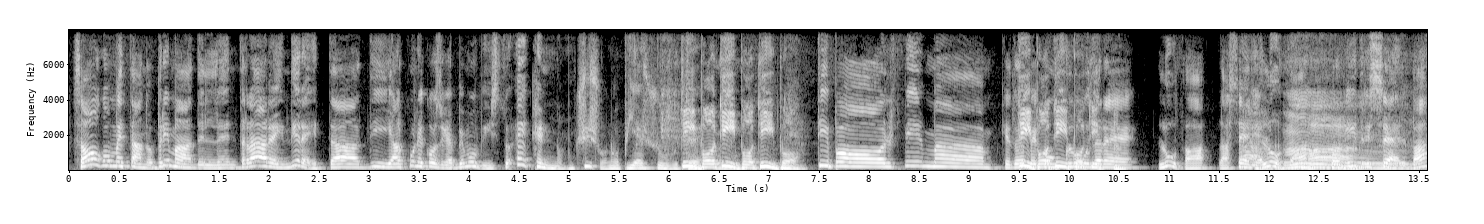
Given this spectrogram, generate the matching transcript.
Stavamo commentando prima dell'entrare in diretta di alcune cose che abbiamo visto e che non ci sono piaciute. Tipo, tipo, tipo. Tipo il film eh, che dovrebbe Tipo, tipo, concludere Luther, la serie Ah. Luther Ah. con Idris Elba.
